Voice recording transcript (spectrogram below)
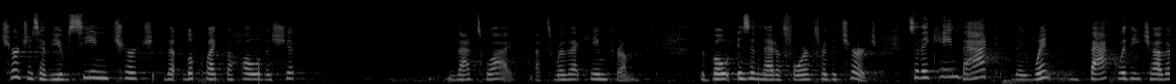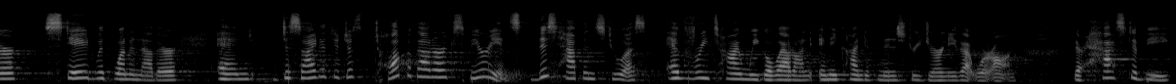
churches, have you seen church that look like the hull of a ship? That's why. That's where that came from. The boat is a metaphor for the church. So they came back, they went back with each other, stayed with one another, and decided to just talk about our experience. This happens to us every time we go out on any kind of ministry journey that we're on. There has to be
